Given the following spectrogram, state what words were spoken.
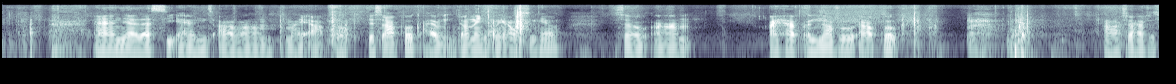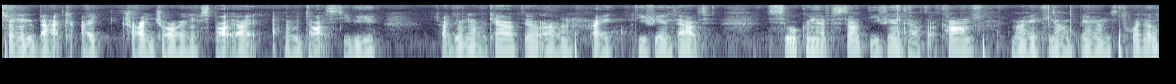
and yeah, that's the end of um, my art book. This art book, I haven't done anything else in here. So, um, I have another art book. Uh, so I have this thing on the back. I tried drawing Spotlight, another Dots TV. Tried doing another character. Um, my DeviantArt, siliconeps.deviantart.com, my now banned Twitter,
